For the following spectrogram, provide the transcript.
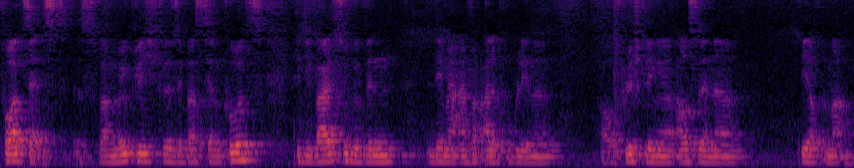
fortsetzt. Es war möglich für Sebastian Kurz, hier die Wahl zu gewinnen, indem er einfach alle Probleme auf Flüchtlinge, Ausländer, wie auch immer,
